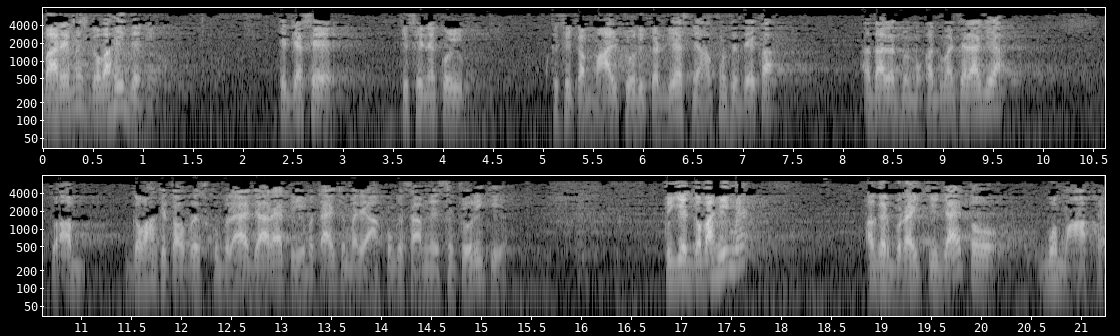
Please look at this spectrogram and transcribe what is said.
بارے میں گواہی دینی ہو کہ جیسے کسی نے کوئی کسی کا مال چوری کر لیا، اس نے آنکھوں سے دیکھا، عدالت میں مقدمہ چلا گیا، تو اب گواہ کے طور پر اس کو بلایا جا رہا ہے تو یہ بتایا کہ میرے آنکھوں کے سامنے اس نے چوری کیا تو یہ گواہی میں اگر برائی کی جائے تو وہ معاف ہے،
